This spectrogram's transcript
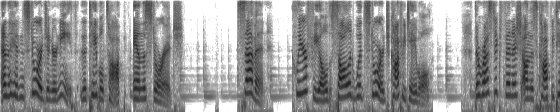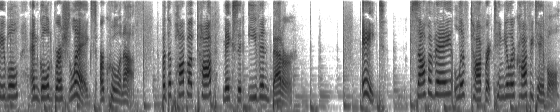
and the hidden storage underneath the tabletop and the storage. 7. Clearfield Solid Wood Storage Coffee Table. The rustic finish on this coffee table and gold brushed legs are cool enough, but the pop up top makes it even better. 8. Safavieh Lift Top Rectangular Coffee Table.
